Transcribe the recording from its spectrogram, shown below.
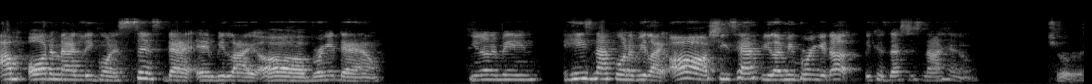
I'm automatically going to sense that and be like, oh, bring it down. You know what I mean? He's not going to be like, oh, she's happy, let me bring it up because that's just not him. Sure.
